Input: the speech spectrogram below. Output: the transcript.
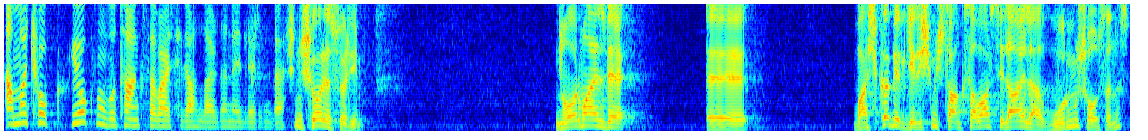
Ama çok yok mu bu tank savar silahlardan ellerinde? Şimdi şöyle söyleyeyim. Normalde e, başka bir gelişmiş tank savar silahıyla vurmuş olsanız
